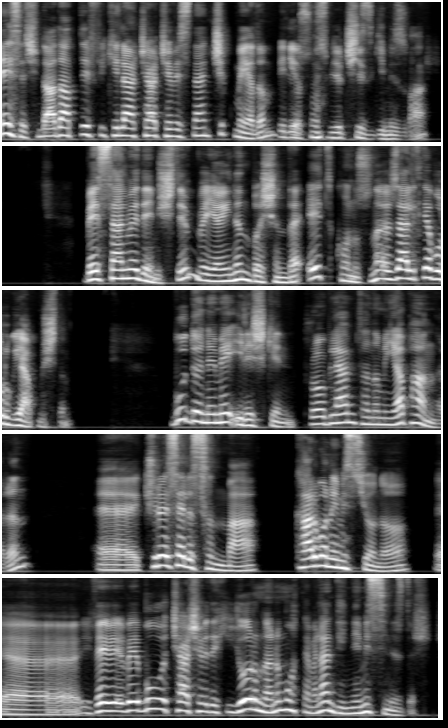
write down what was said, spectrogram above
Neyse şimdi adaptif fikirler çerçevesinden çıkmayalım. Biliyorsunuz bir çizgimiz var. Beslenme demiştim ve yayının başında et konusuna özellikle vurgu yapmıştım. Bu döneme ilişkin problem tanımı yapanların e, küresel ısınma, karbon emisyonu e, ve, ve bu çerçevedeki yorumlarını muhtemelen dinlemişsinizdir.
